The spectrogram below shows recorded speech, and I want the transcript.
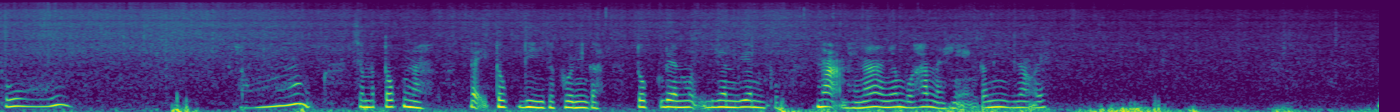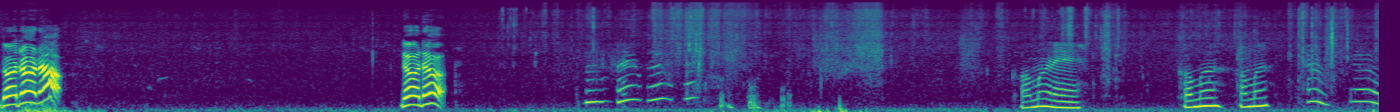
โอ้ยจ้องจะมาตกนะได้ตกดีแต่เพิ่นกะตกเรียนมือเรียนเวียนกูหน้าให้หน้ายังบ่ทันละแหงก็มีพี่น้องเอ้ย โดโดโดโดโดขอมือแน่ขอมือขอมืออ้าวอ้าว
